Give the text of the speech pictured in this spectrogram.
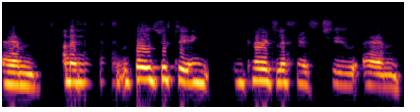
Um, and I suppose just to encourage listeners to um,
